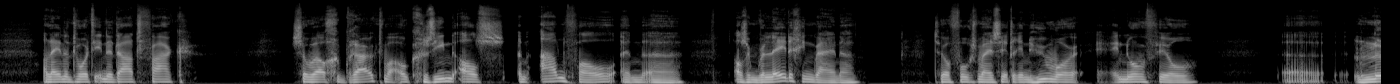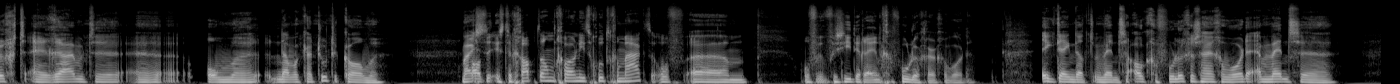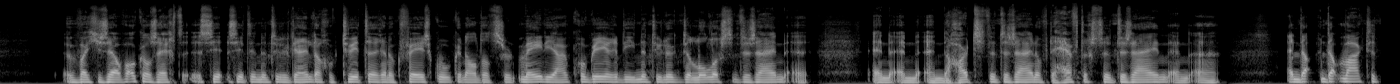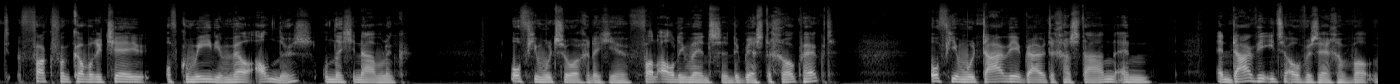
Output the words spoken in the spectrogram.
Alleen het wordt inderdaad vaak zowel gebruikt, maar ook gezien als een aanval en uh, als een belediging bijna. Terwijl volgens mij zit er in humor enorm veel uh, lucht en ruimte uh, om naar elkaar toe te komen. Maar is de, is de grap dan gewoon niet goed gemaakt? Of, um, of is iedereen gevoeliger geworden? Ik denk dat mensen ook gevoeliger zijn geworden. En mensen wat je zelf ook al zegt, zitten natuurlijk de hele dag op Twitter en ook Facebook en al dat soort media. Proberen die natuurlijk de lolligste te zijn. Uh, en, en, en de hardste te zijn of de heftigste te zijn. En, uh, en dat, dat maakt het vak van cabaretier of comedian wel anders. Omdat je namelijk. Of je moet zorgen dat je van al die mensen de beste grap hebt. Of je moet daar weer buiten gaan staan en, en daar weer iets over zeggen. Wat,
